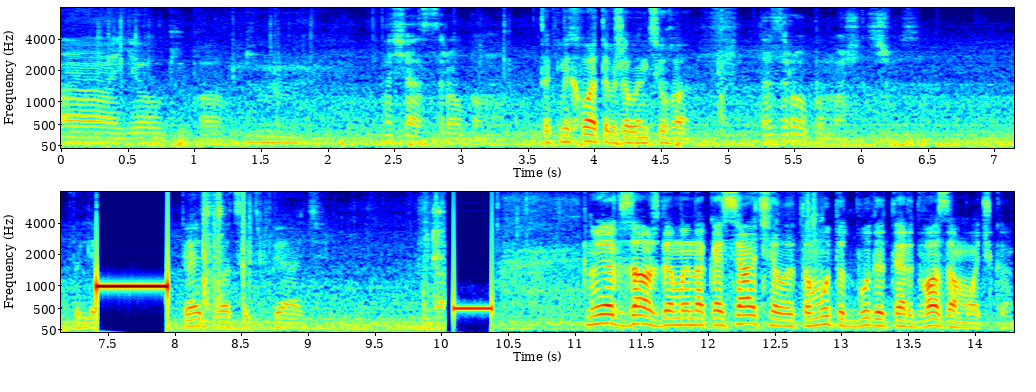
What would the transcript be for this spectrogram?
А, йолки-палки. Ну, зараз зробимо. Так не хватить вже ланцюга. Та зробимо щось щось. 5.25. Ну, як завжди, ми накосячили, тому тут буде ТР2 замочка.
